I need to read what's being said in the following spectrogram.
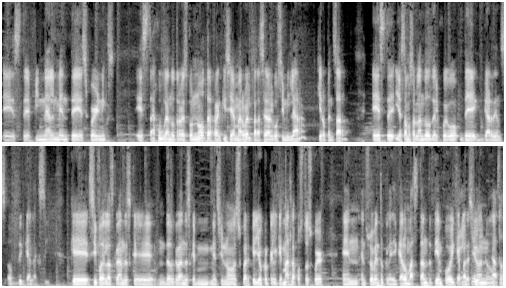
este, finalmente Square Enix está jugando otra vez con otra franquicia de Marvel para hacer algo similar, quiero pensar. Este, ya estamos hablando del juego de Guardians of the Galaxy que sí fue de las grandes que de los grandes que mencionó Square, que yo creo que el que más le apostó Square en, en su evento, que le dedicaron bastante tiempo y que apareció en hasta,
